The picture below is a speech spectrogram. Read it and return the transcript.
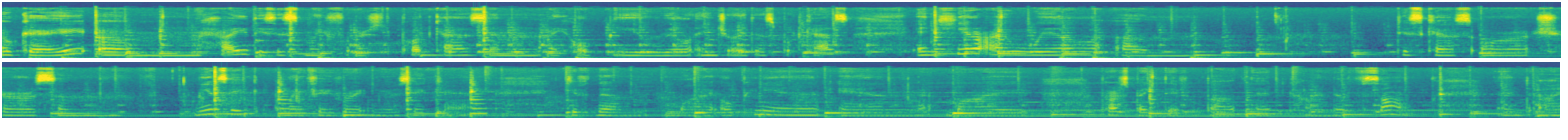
Okay, um, hi, this is my first podcast, and I hope you will enjoy this podcast. And here I will um, discuss or share some music, my favorite music, and give them my opinion and my perspective about that kind of song. And I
